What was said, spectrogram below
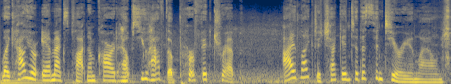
Like how your Amex Platinum card helps you have the perfect trip. I'd like to check into the Centurion Lounge.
